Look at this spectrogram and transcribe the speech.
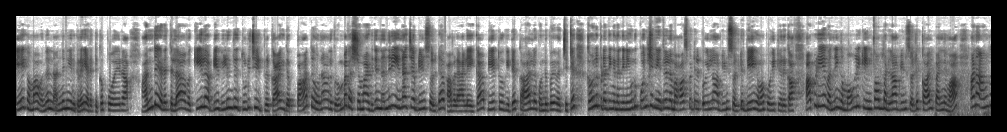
வேகமா வந்து நந்தினி இருக்கிற இடத்துக்கு போயிடறான் அந்த இடத்துல அவ கீழே அப்படியே விழுந்து துடிச்சிட்டு இருக்கா. இதை பார்த்த உடனே அவனுக்கு ரொம்ப கஷ்டமாயிடுது. நந்தினி என்னாச்சு அப்படின்னு சொல்லிட்டு அவளை அலைக்கா அப்படியே தூக்கிட்டு கார்ல கொண்டு போய் வச்சுட்டு கவலைப்படாதீங்க நந்தினி இன்னும் கொஞ்ச நேரத்துல நம்ம ஹாஸ்பிட்டல் போயிடலாம் அப்படின்னு சொல்லிட்டு வேகமா போயிட்டு இருக்கான் அப்படியே வந்து இங்க மௌலிக்கு இன்ஃபார்ம் பண்ணலாம் அப்படின்னு சொல்லிட்டு கால் பண்ணுவான் ஆனா அங்க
